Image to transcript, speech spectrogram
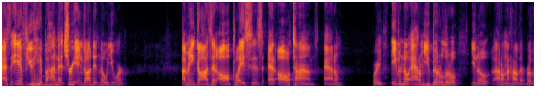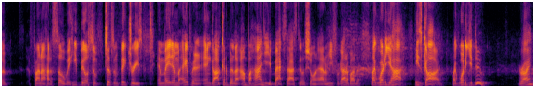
as if you hid behind that tree and God didn't know where you were. I mean, God's at all places at all times, Adam. Where you, even though Adam, you built a little, you know, I don't know how that brother found out how to sew, but he built some, took some fig trees and made him an apron. And God could have been like, I'm behind you, your backside still showing, Adam. You forgot about that. Like, where do you hide? He's God. Like, what do you do? Right?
